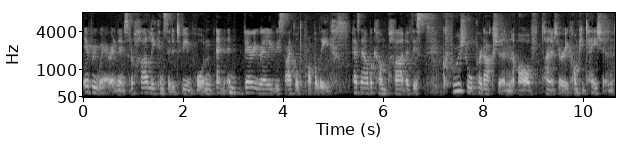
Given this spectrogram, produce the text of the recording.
everywhere and, and sort of hardly considered to be important and, and very rarely recycled properly, has now become part of this crucial production of planetary computation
